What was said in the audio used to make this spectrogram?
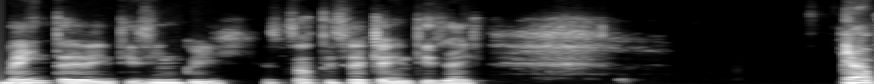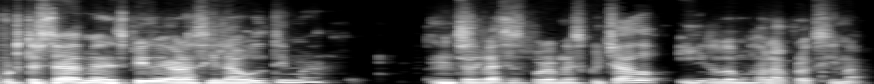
20, 25 y esto te dice que 26. Ya por tercera vez me despido y ahora sí la última. Muchas gracias por haberme escuchado y nos vemos a la próxima.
